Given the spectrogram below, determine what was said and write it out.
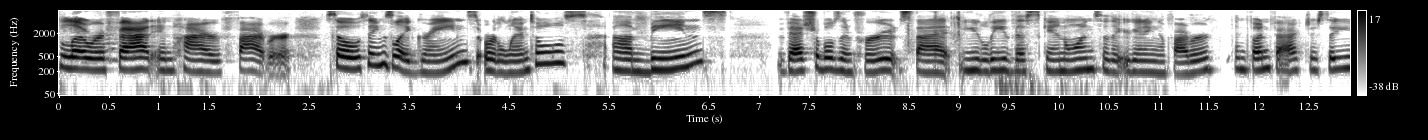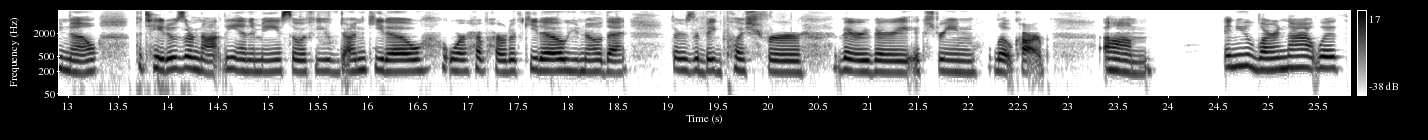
lower fat and higher fiber. So things like grains or lentils, um, beans, vegetables, and fruits that you leave the skin on so that you're getting a fiber. And fun fact, just so you know, potatoes are not the enemy. So if you've done keto or have heard of keto, you know that there's a big push for very, very extreme low carb. Um, and you learn that with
